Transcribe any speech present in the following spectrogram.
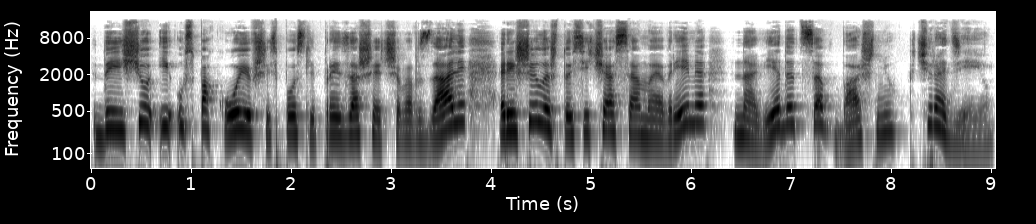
да еще и успокоившись после произошедшего в зале, решила, что сейчас самое время наведаться в башню к чародею.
